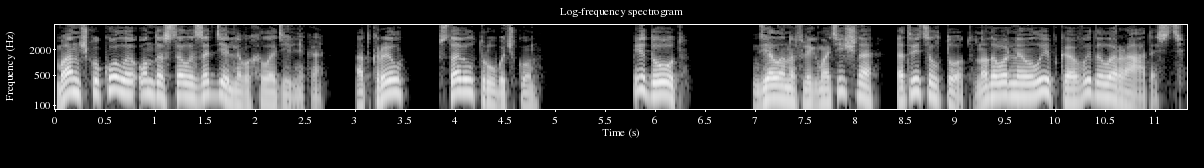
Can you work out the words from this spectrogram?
Баночку колы он достал из отдельного холодильника, открыл, вставил трубочку, «Идут». Делано флегматично, ответил тот, но довольная улыбка выдала радость.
